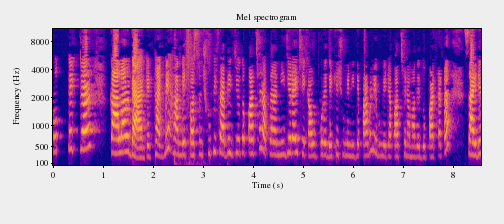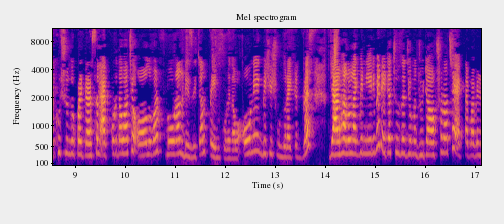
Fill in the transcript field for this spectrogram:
প্রত্যেকটার কালার গ্যারান্টেড থাকবে হান্ড্রেড পার্সেন্ট সুতি ফ্যাব্রিক যেহেতু পাচ্ছেন, আপনারা নিজেরাই চেক আউট করে দেখে শুনে নিতে পারবেন এবং এটা পাচ্ছেন আমাদের দোপাট্টাটা। সাইডে খুব সুন্দর করে টার্সেল অ্যাড করে দেওয়া আছে all over floral digital print করে দেওয়া। অনেক বেশি সুন্দর একটা ড্রেস যার ভালো লাগবে নিয়ে নেবেন। এটা চুজের জন্য দুইটা অপশন আছে, একটা পাবেন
